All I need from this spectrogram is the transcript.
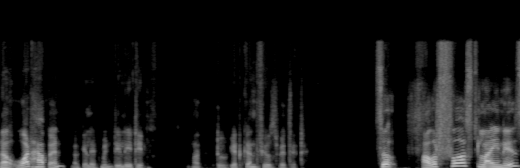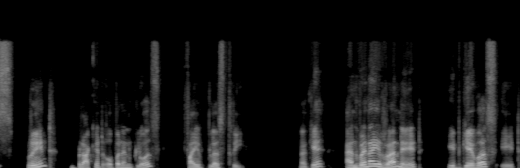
Now, what happened? Okay, let me delete it, not to get confused with it. So, our first line is print, bracket open and close, 5 plus 3. Okay. And when I run it, it gave us 8.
